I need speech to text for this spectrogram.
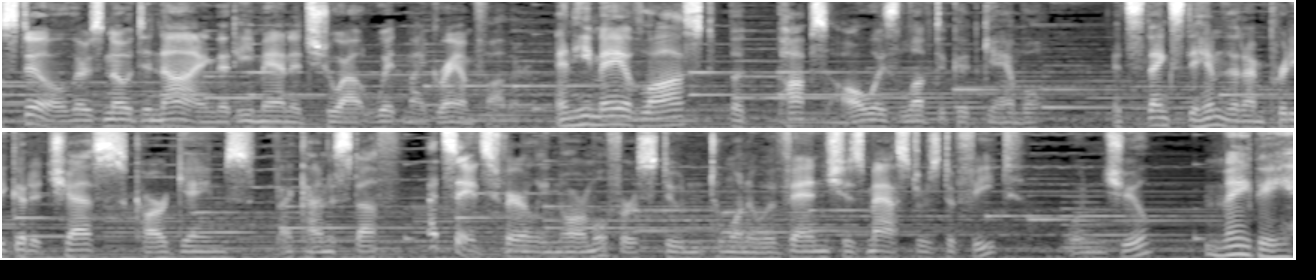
Still, there's no denying that he managed to outwit my grandfather. And he may have lost, but Pop's always loved a good gamble. It's thanks to him that I'm pretty good at chess, card games, that kind of stuff. I'd say it's fairly normal for a student to want to avenge his master's defeat, wouldn't you? Maybe.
